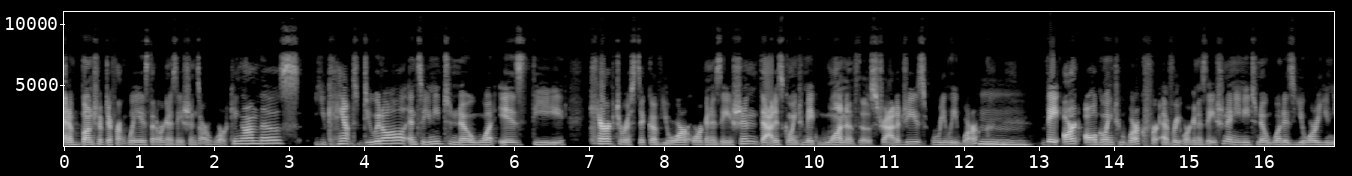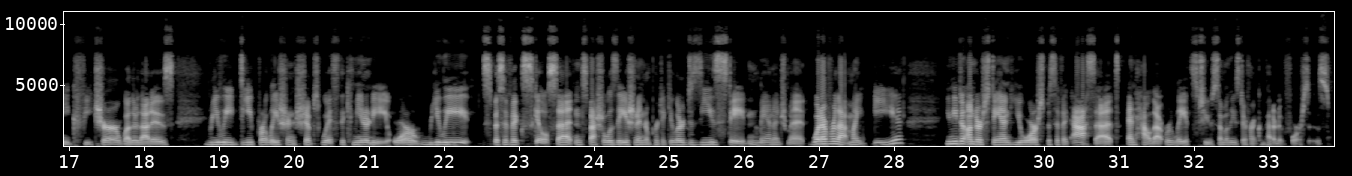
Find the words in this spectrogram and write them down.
and a bunch of different ways that organizations are working on those you can't do it all and so you need to know what is the characteristic of your organization that is going to make one of those strategies really work. Mm. They aren't all going to work for every organization, and you need to know what is your unique feature, whether that is really deep relationships with the community or really specific skill set and specialization in a particular disease state and management, whatever that might be. You need to understand your specific asset and how that relates to some of these different competitive forces.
